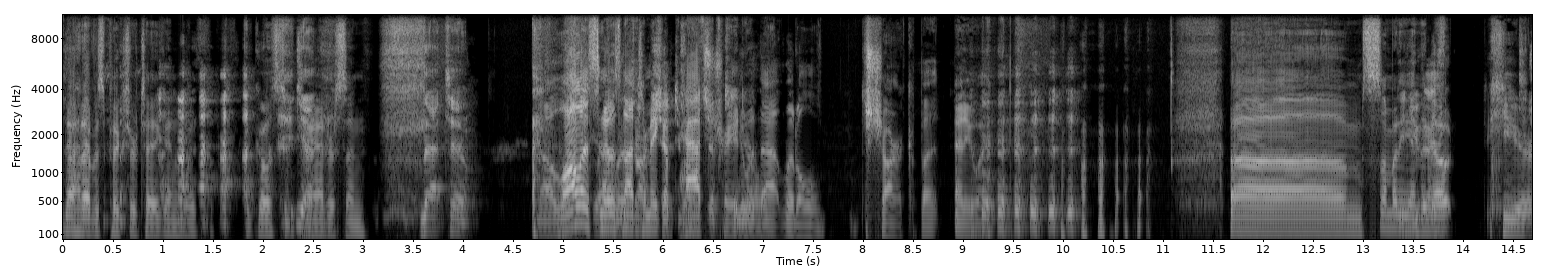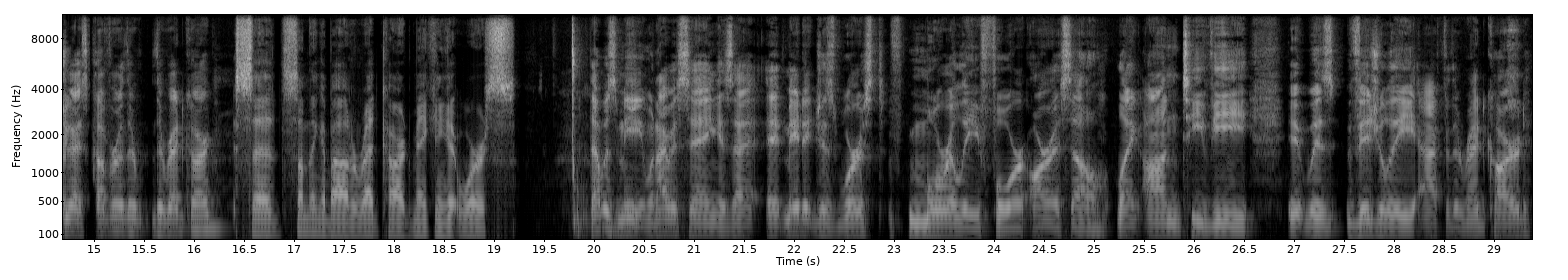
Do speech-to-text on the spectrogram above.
not have his picture taken with the ghost of G. Yeah. Anderson. That too. No, Lalas Yeah, knows not to make a shit to a patch trade with that little shark. But anyway, Um, somebody Did in the guys- note here Did you guys cover the the red card? said something about a red card making it worse. That was me. What I was saying is that it made it just worse morally for RSL. Like on TV, it was visually after the red card.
